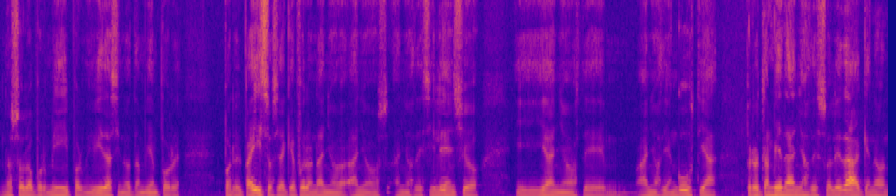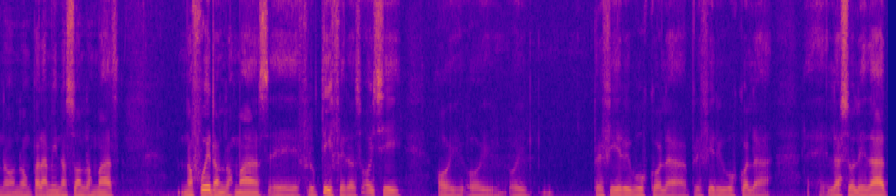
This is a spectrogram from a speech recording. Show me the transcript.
no solo por mí, por mi vida, sino también por, por el país, o sea que fueron años, años, años de silencio y años de, años de angustia, pero también años de soledad, que no, no, no para mí no son los más, no fueron los más eh, fructíferos. Hoy sí, hoy, hoy, prefiero y busco la, prefiero y busco la, eh, la soledad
